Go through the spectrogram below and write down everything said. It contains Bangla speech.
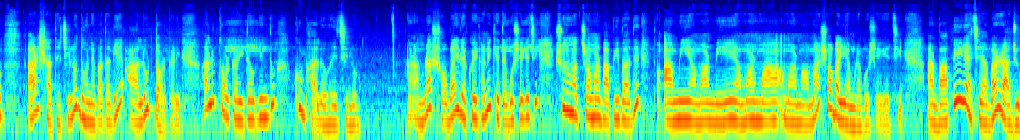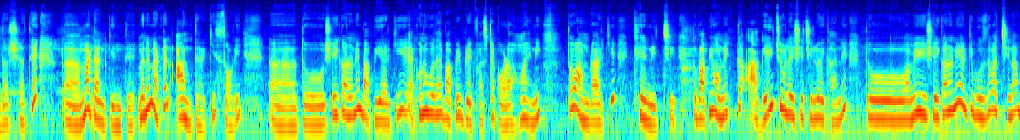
আর সাথে ছিল ধনেপাতা দিয়ে আলুর তরকারি। আলুর তরকারিটাও কিন্তু খুব ভালো হয়েছিল। আর আমরা সবাই দেখো এখানে খেতে বসে গেছি, শুধুমাত্র আমার বাপি বাদে, তো আমি, আমার মেয়ে, আমার মা, আমার মামা, সবাই আমরা বসে গেছি। আর বাপি গেছে আবার রাজুদার সাথে মাটন কিনতে মানে মাটন আনতে আর কি সরি তো সেই কারণে বাপি আর কি এখনও বোধহয় বাপির ব্রেকফাস্টটা করা হয়নি। তো আমরা আর কি খেয়ে নিচ্ছি। তো বাপি অনেকটা আগেই চলে এসেছিল এখানে। তো আমি সেই কারণেই আর কি বুঝতে পারছি না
